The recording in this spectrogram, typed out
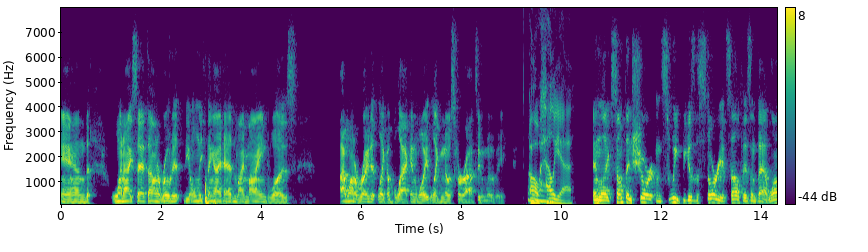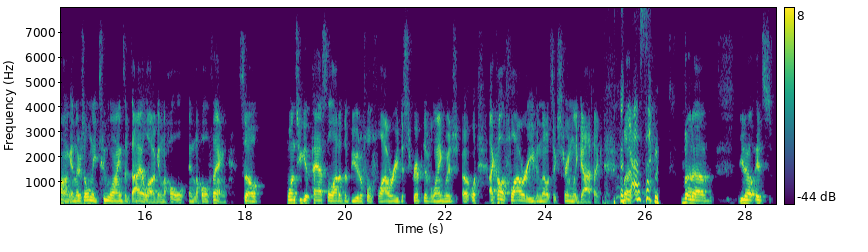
And when i sat down and wrote it the only thing i had in my mind was I want to write it like a black and white, like Nosferatu movie. Oh, hell yeah. and like something short and sweet because the story itself isn't that long and there's only two lines of dialogue in the whole in the whole thing so once you get past a lot of the beautiful flowery descriptive language uh, i call it flowery even though it's extremely gothic but yes. but um you know it's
